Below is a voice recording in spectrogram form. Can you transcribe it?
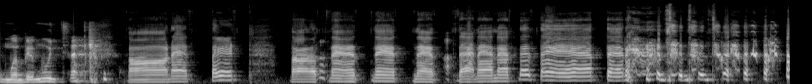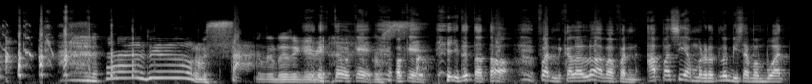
mampir muncrat. Tonet tet, tot net net net net net net Aduh, rusak Itu oke, oke. Itu Toto. Fen, kalau lu apa Fen? Apa sih yang menurut lu bisa membuat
